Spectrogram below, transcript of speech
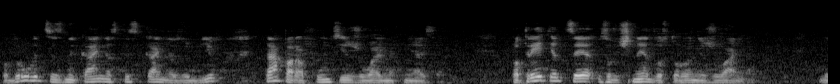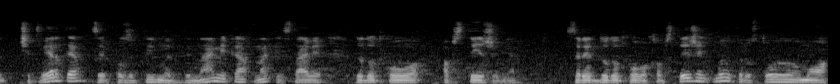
По-друге, це зникання стискання зубів та парафункції жувальних м'язів. По-третє, це зручне двостороннє жування. Четверте це позитивна динаміка на підставі додаткового обстеження. Серед додаткових обстежень ми використовуємо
